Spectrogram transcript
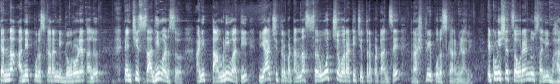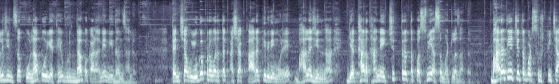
त्यांना अनेक पुरस्कारांनी गौरवण्यात आलं. त्यांची साधी माणसं आणि तांबडी माती या चित्रपटांना सर्वोच्च मराठी चित्रपटांचे राष्ट्रीय पुरस्कार मिळाले. एकोणीसशे चौऱ्याण्णव साली भालजींचं कोल्हापूर येथे वृद्धापकाळाने निधन झालं. त्यांच्या युगप्रवर्तक अशा कारकिर्दीमुळे भालजींना यथार्थाने चित्र तपस्वी असं म्हटलं जातं. भारतीय चित्रपटसृष्टीच्या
